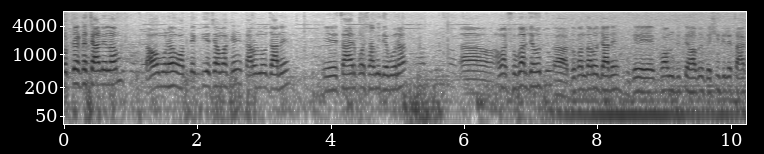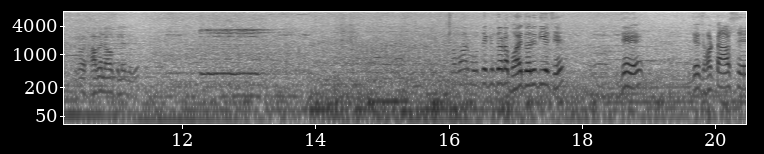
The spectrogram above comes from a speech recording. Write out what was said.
ছোট্ট একটা চা নিলাম, তাও মনে হয় অর্ধেক দিয়েছে আমাকে, কারণ ও জানে যে চায়ের পয়সা আমি দেবো না। আমার সুগার যেহেতু দোকানদারও জানে যে কম দিতে হবে, বেশি দিলে চা খাবে না, ও ফেলে দেবে। সবার মধ্যে কিন্তু একটা ভয় ধরে দিয়েছে যে যে ঝড়টা আসছে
